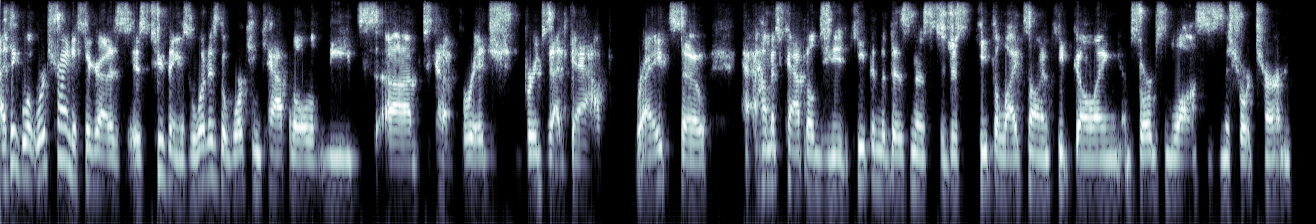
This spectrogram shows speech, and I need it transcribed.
I think what we're trying to figure out is, is two things. What is the working capital needs um, to kind of bridge bridge that gap right? So, how much capital do you need to keep in the business to just keep the lights on, keep going, absorb some losses in the short term?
